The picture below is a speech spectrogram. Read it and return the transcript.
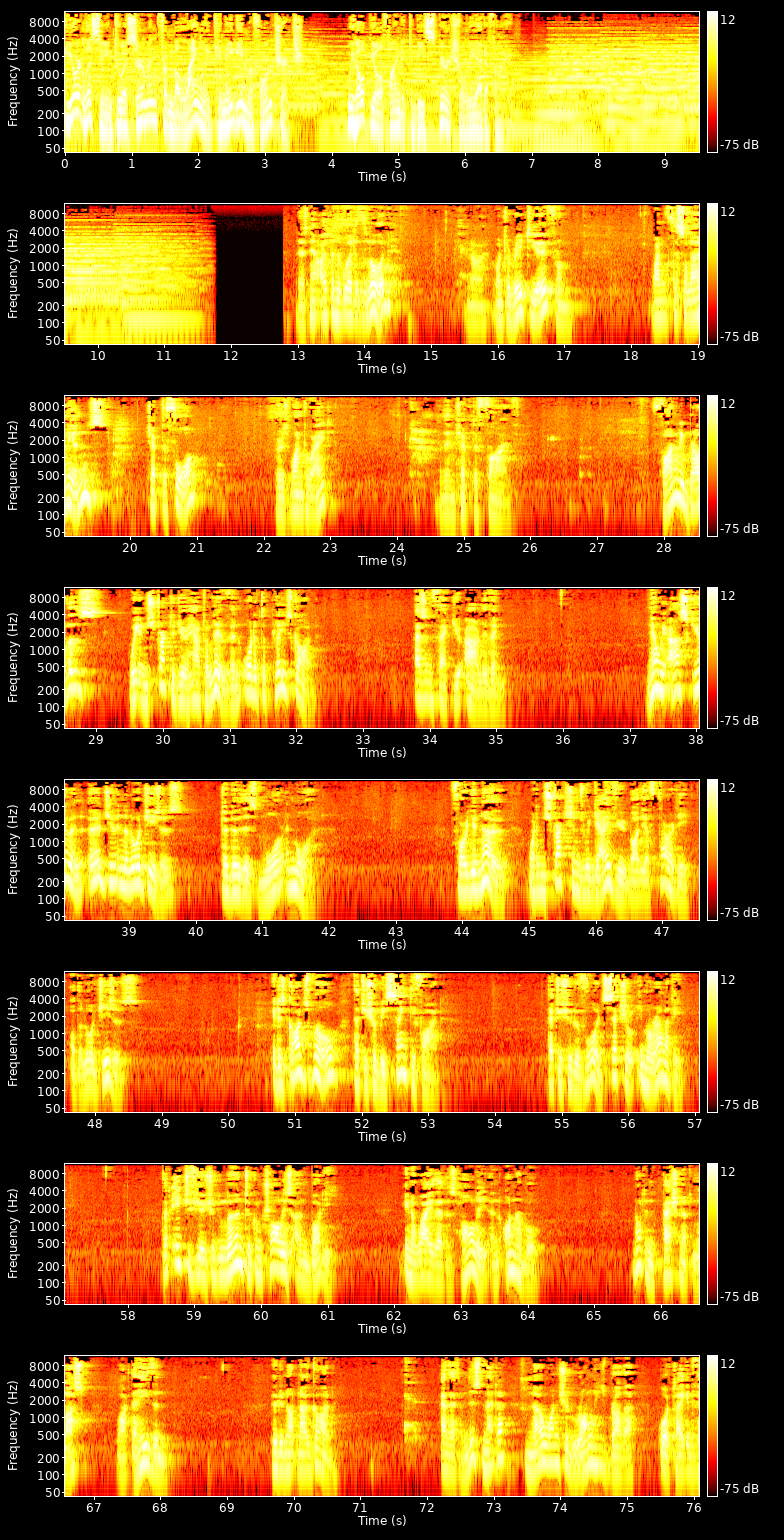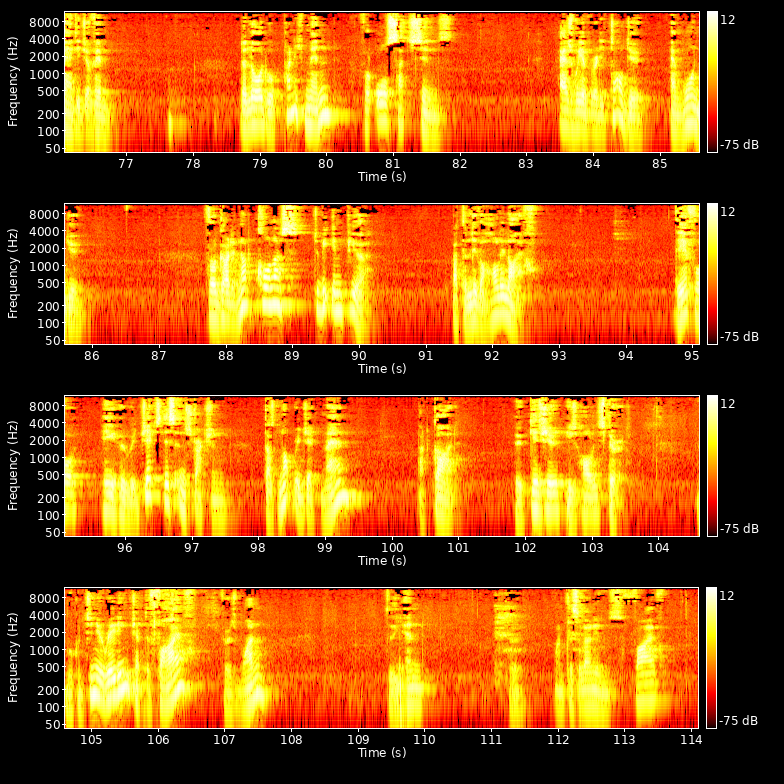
You're listening to a sermon from the Langley Canadian Reformed Church. We hope you'll find it to be spiritually edifying. Let us now open the word of the Lord. And I want to read to you from 1 Thessalonians chapter 4, verse 1 to 8, and then chapter 5. Finally, brothers, we instructed you how to live in order to please God, as in fact you are living. Now we ask you and urge you in the Lord Jesus to do this more and more. For you know what instructions we gave you by the authority of the Lord Jesus. It is God's will that you should be sanctified, that you should avoid sexual immorality, that each of you should learn to control his own body in a way that is holy and honourable, not in passionate lust like the heathen who do not know God, and that in this matter no one should wrong his brother or take advantage of him. The Lord will punish men for all such sins, as we have already told you and warned you. For God did not call us to be impure, but to live a holy life. Therefore, he who rejects this instruction does not reject man, but God, who gives you his Holy Spirit. And we'll continue reading chapter 5, verse 1 to the end, uh, 1 Thessalonians 5,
